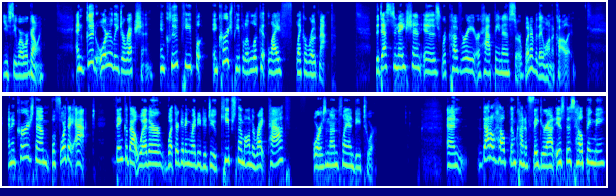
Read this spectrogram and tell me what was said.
you see where we're going. And good orderly direction. Include people encourage people to look at life like a roadmap. The destination is recovery or happiness or whatever they want to call it. And encourage them before they act think about whether what they're getting ready to do keeps them on the right path or is an unplanned detour. And that'll help them kind of figure out is this helping me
